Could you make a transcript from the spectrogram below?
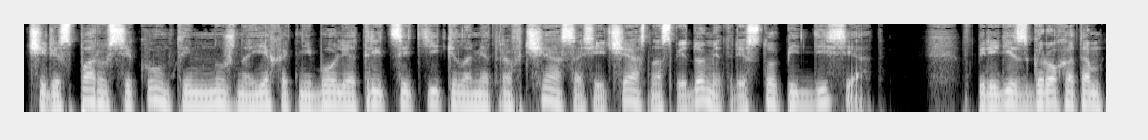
Через пару секунд им нужно ехать не более 30 км в час, а сейчас на спидометре 150. Впереди с грохотом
